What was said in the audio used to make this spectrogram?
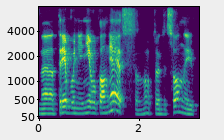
э, требования не выполняются, ну, традиционный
